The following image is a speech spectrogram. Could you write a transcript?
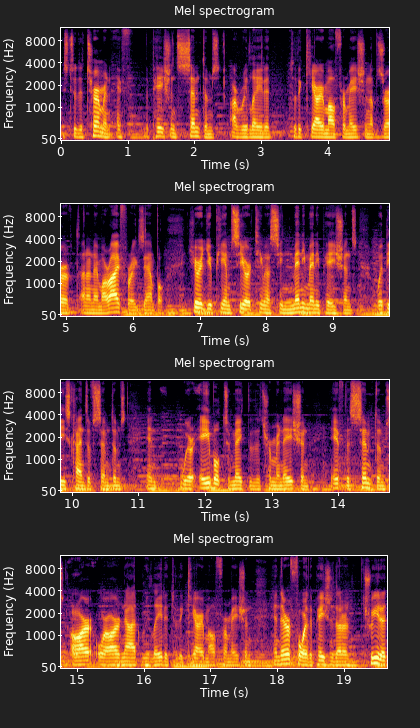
is to determine if the patient's symptoms are related to the Chiari malformation observed on an MRI, for example. Here at UPMC, our team has seen many, many patients with these kinds of symptoms, and we're able to make the determination if the symptoms are or are not related to the Chiari malformation, and therefore the patients that are treated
